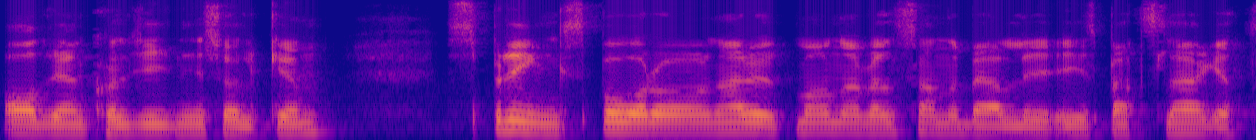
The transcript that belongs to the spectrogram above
Adrian Colgjini i sulken. Springspår och den här utmanar väl Sannebell i, i spetsläget.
